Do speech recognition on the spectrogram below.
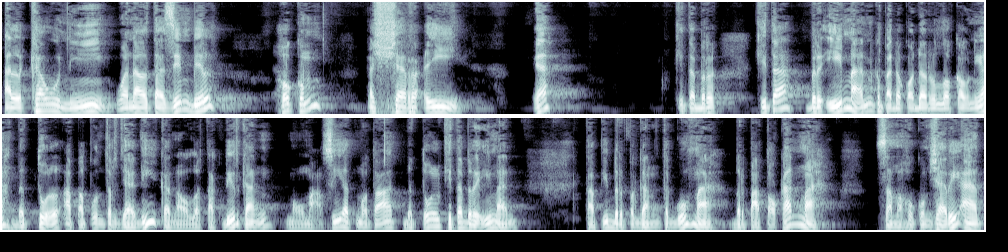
al-kauni wa naltazim bil hukum asy-syar'i. Ya. Kita ber kita beriman kepada qadarullah kauniyah betul apa pun terjadi karena Allah takdirkan mau maksiat mau taat betul kita beriman. Tapi berpegang teguh mah, berpatokan mah sama hukum syariat,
